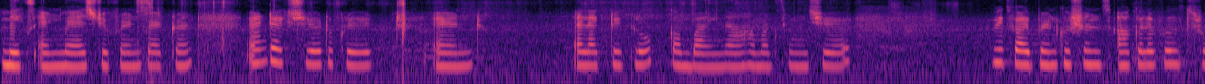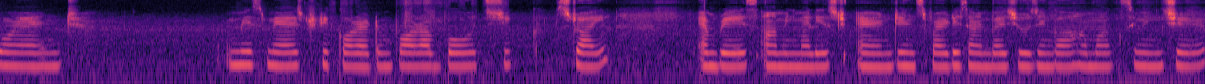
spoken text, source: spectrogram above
Mix and match different pattern and texture to create an electric look. Combine a hammock swing chair with vibrant cushions, a colorful throw and mismatched decor item for a boho chic style. Embrace a minimalist and inspired design by choosing a hammock swing chair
